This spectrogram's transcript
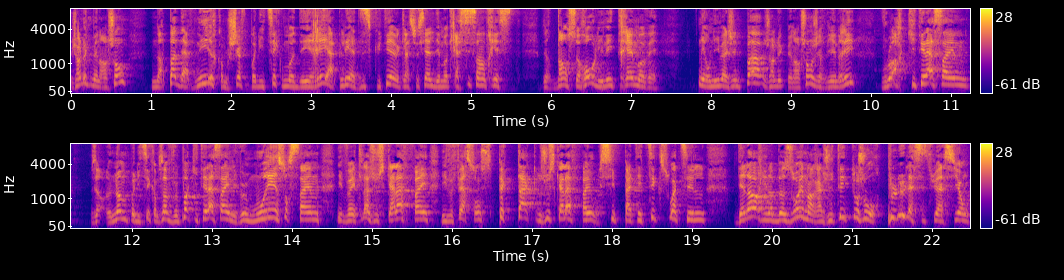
Jean-Luc Mélenchon n'a pas d'avenir comme chef politique modéré appelé à discuter avec la social-démocratie centriste. Dans ce rôle, il est très mauvais. Et on n'imagine pas, Jean-Luc Mélenchon, j'y reviendrai, vouloir quitter la scène. Un homme politique comme ça ne veut pas quitter la scène, il veut mourir sur scène, il veut être là jusqu'à la fin, il veut faire son spectacle jusqu'à la fin, aussi pathétique soit-il. Dès lors, il a besoin d'en rajouter toujours. Plus la situation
